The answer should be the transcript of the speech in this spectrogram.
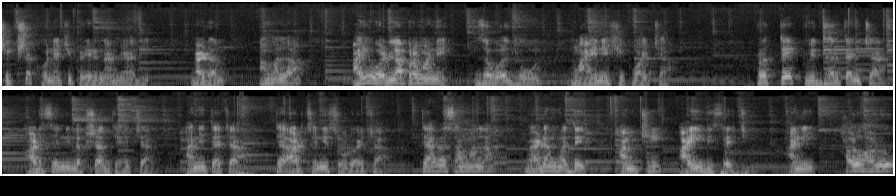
शिक्षक होण्याची प्रेरणा मिळाली. मॅडम आम्हाला आई वडिलाप्रमाणे जवळ घेऊन मायेने शिकवायच्या. प्रत्येक विद्यार्थ्यांच्या अडचणी लक्षात घ्यायच्या आणि त्याच्या त्या अडचणी सोडवायच्या. त्यावेळेस आम्हाला मॅडममध्ये आमची आई दिसायची आणि हळूहळू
